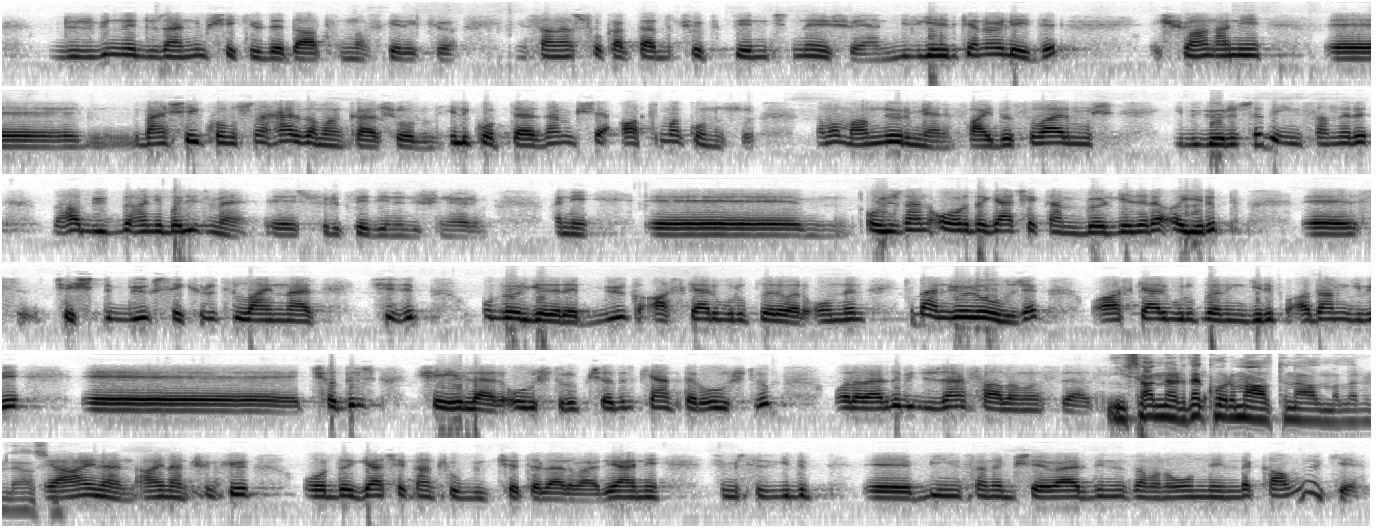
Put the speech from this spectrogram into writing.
düzgün ve düzenli bir şekilde dağıtılması gerekiyor. İnsanlar sokaklarda çöplüklerin içinde yaşıyor. Yani biz gelirken öyleydi. Şu an hani e, ben şey konusuna her zaman karşı oldum. Helikopterden bir şey atma konusu. Tamam anlıyorum yani faydası varmış gibi görünse de insanları daha büyük bir hanibalizme e, sürüklediğini düşünüyorum. Hani e, o yüzden orada gerçekten bölgelere ayırıp e, çeşitli büyük security line'lar çizip o bölgelere büyük asker grupları var. Onların ki bence öyle olacak. O asker gruplarının girip adam gibi e, çadır şehirler oluşturup, çadır kentler oluşturup oralarda bir düzen sağlaması lazım. İnsanları da koruma altına almaları lazım. E, aynen, aynen. Çünkü orada gerçekten çok büyük çeteler var. Yani şimdi siz gidip e, bir insana bir şey verdiğiniz zaman onun elinde kalmıyor ki.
